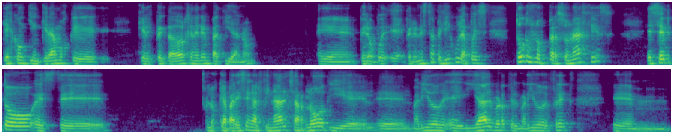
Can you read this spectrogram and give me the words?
que es con quien queramos que, que el espectador genere empatía, ¿no? Eh, pero, pues, eh, pero en esta película, pues, todos los personajes, excepto este, los que aparecen al final, Charlotte y el, marido de, eh, y Albert, el marido de Fred, em,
